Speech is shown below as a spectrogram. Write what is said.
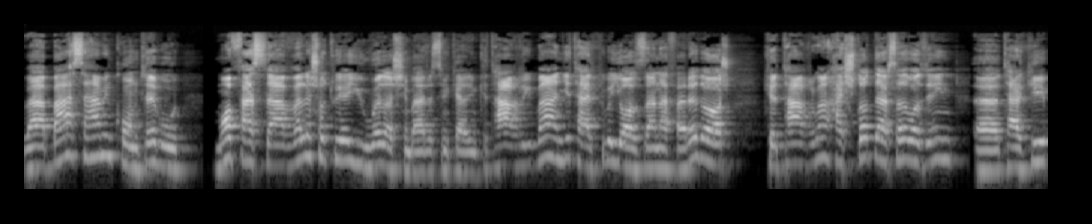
و بحث همین کنته بود. ما فصل اولش رو توی یووه داشتیم بررسی می‌کردیم که تقریبا یه ترکیب 11 نفره داشت که تقریبا 80 درصد بازی این ترکیب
